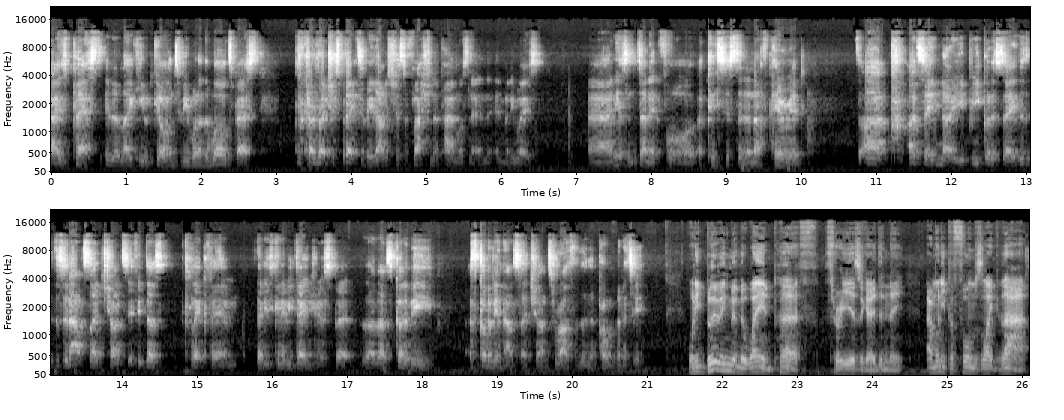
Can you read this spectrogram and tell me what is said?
at his best, it looked like he would go on to be one of the world's best. Kind of retrospectively, that was just a flash in the pan, wasn't it? In, in many ways, uh, and he hasn't done it for a consistent enough period. So I, I'd say no. You, have got to say there's, there's, an outside chance if it does click for him, then he's going to be dangerous. But that's got to be that's got to be an outside chance rather than a probability. Well, he blew England away in Perth three years ago, didn't he? And when he performs like that,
